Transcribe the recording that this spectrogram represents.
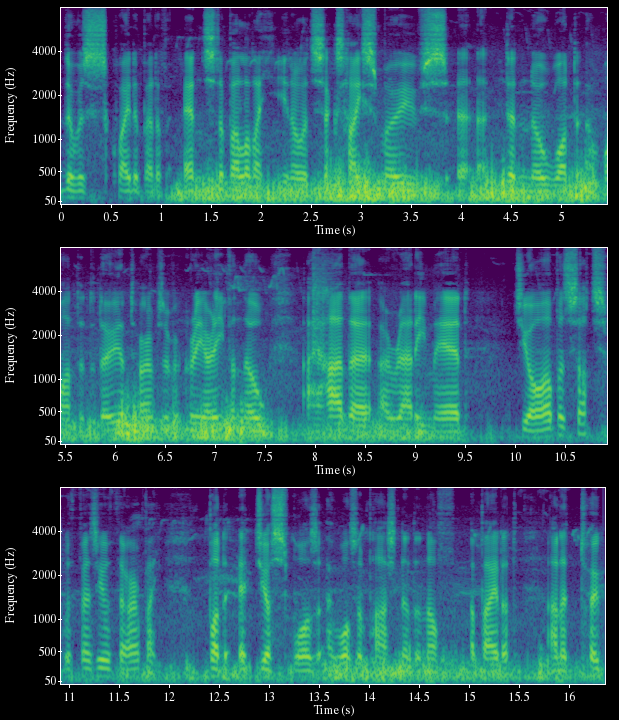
there was quite a bit of instability. You know, at six house moves, uh, I didn't know what I wanted to do in terms of a career, even though I had a, a ready-made job as such with physiotherapy. But it just was, I wasn't passionate enough about it. And it took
